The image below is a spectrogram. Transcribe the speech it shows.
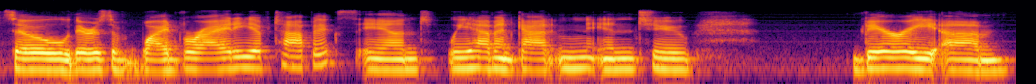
So there's a wide variety of topics, and we haven't gotten into very um,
